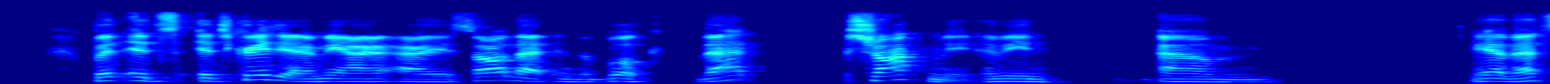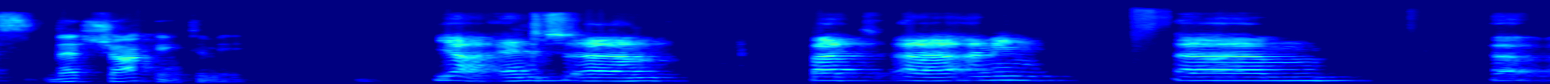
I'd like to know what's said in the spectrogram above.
but it's it's crazy. I mean, I, I saw that in the book. That shocked me. I mean, um, yeah, that's that's shocking to me. Yeah, and um, but uh, I mean, um, uh,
